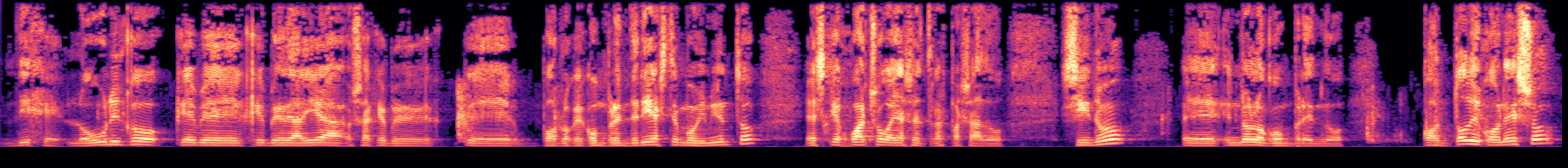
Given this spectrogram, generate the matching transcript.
dije, lo único que me, que me daría, o sea, que, me, que por lo que comprendería este movimiento es que Juancho vaya a ser traspasado. Si no, no lo comprendo. Con todo y con eso,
